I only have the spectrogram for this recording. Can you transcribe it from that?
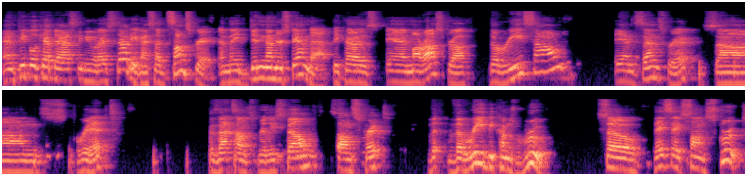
and people kept asking me what i studied and i said sanskrit and they didn't understand that because in maharashtra the re sound in Sanskrit, Sanskrit, because that's how it's really spelled, Sanskrit, the, the re becomes ru. So they say Sanskrit.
